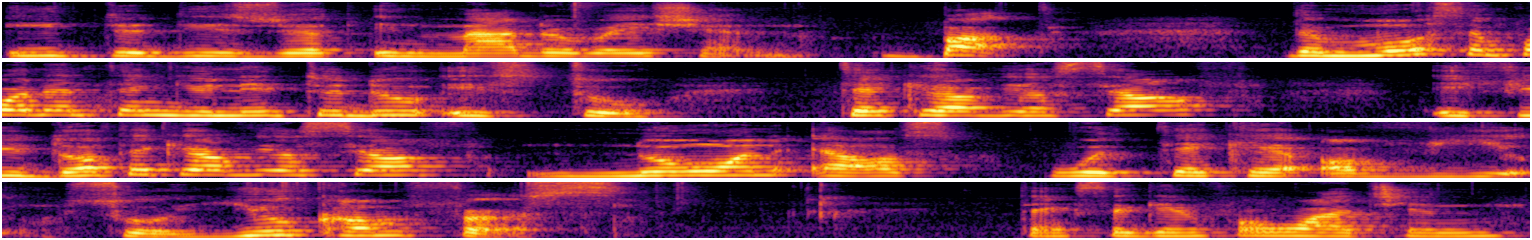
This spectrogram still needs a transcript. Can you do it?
eat the dessert in moderation. But the most important thing you need to do is to take care of yourself. If you don't take care of yourself, no one else will take care of you. So you come first. Thanks again for watching.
